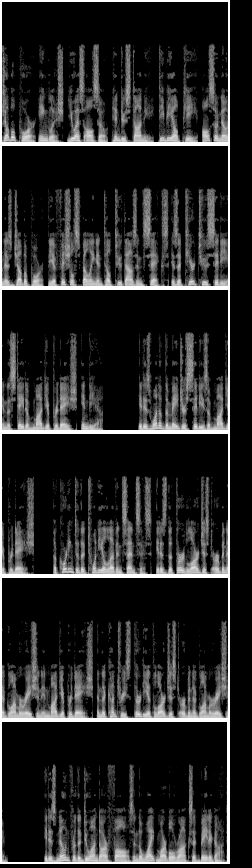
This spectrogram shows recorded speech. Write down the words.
Jabalpur English, US also, Hindustani, DBLP, also known as Jubbulpore, the official spelling until 2006 is a Tier 2 city in the state of Madhya Pradesh, India. It is one of the major cities of Madhya Pradesh. According to the 2011 census, it is the third largest urban agglomeration in Madhya Pradesh, and the country's 30th largest urban agglomeration. It is known for the Dhuandhar Falls and the white marble rocks at Bhedaghat.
